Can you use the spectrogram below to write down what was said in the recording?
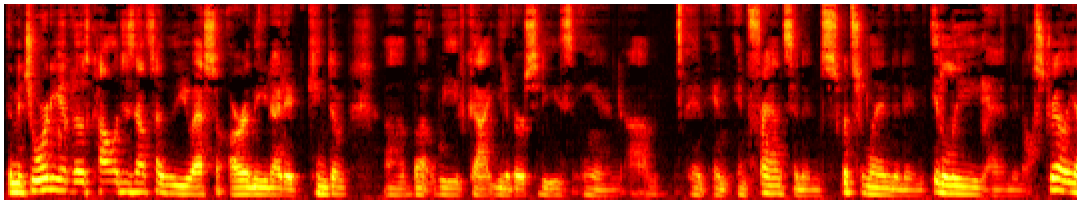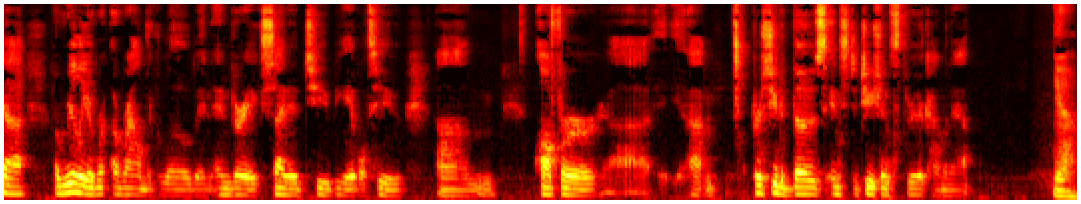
The majority of those colleges outside of the U.S. are in the United Kingdom, uh, but we've got universities in, um, in, in, in France and in Switzerland and in Italy and in Australia, uh, really ar- around the globe, and, and, very excited to be able to um, offer uh, um, pursuit of those institutions through the Common App. Yeah.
